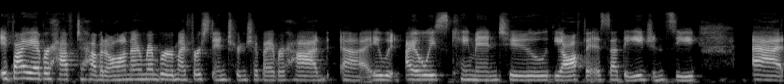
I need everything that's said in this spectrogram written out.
if i ever have to have it on i remember my first internship i ever had uh, it would i always came into the office at the agency at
